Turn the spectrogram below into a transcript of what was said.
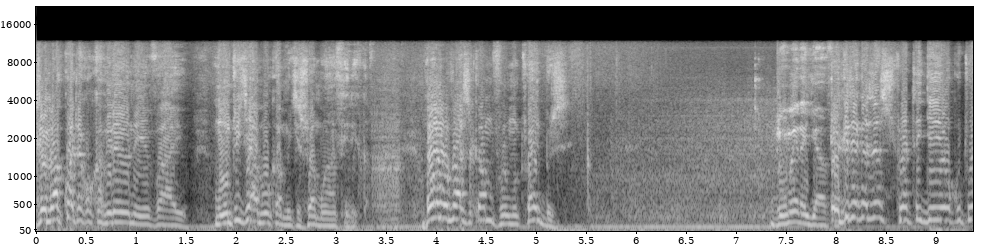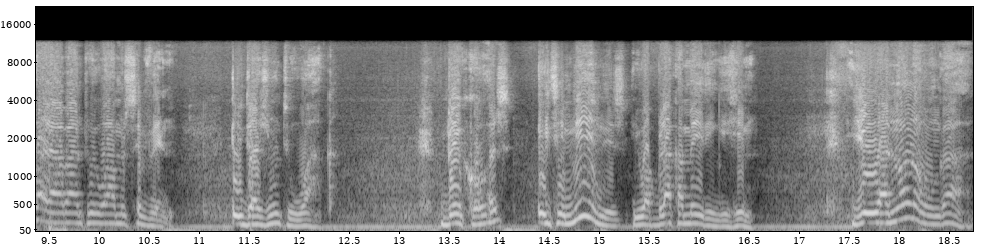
tebakwatako kabirayo nevaayo muntu kyabuuka mukiswa mu afirika all of us come from tribes. Dumene gyafa ekitegeeza strategy ey'okutwala abantu ewa museveni. It does not work. Because it means you are blackmailing him. You are no longer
